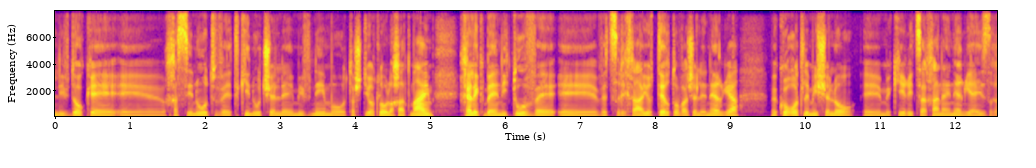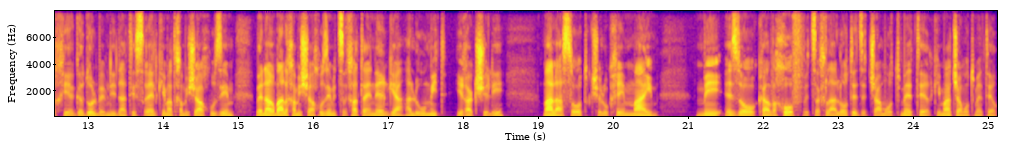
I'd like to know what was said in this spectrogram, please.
לבדוק אה, אה, חסינות ותקינות של מבנים או תשתיות להולכת מים. חלק בניתוב וצריכה יותר טובה של אנרגיה. מקורות, למי שלא אה, מכיר, היא צרכן האנרגיה האזרחי הגדול במדינת ישראל. כמעט 5 אחוזים, בין 4 ל-5 אחוזים מצריכת האנרגיה הלאומית היא רק שלי. מה לעשות? כשלוקחים מים מאזור קו החוף וצריך להעלות את זה 900 מטר, כמעט 900 מטר,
